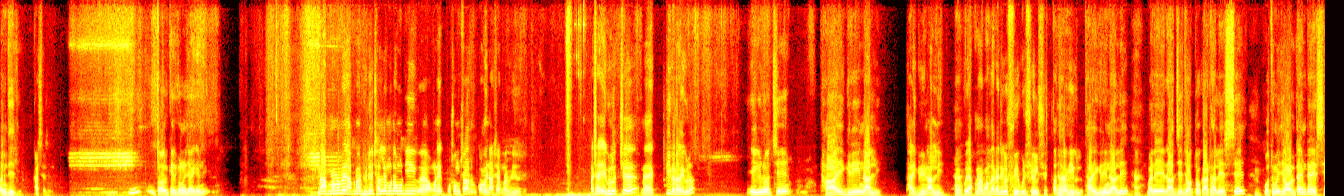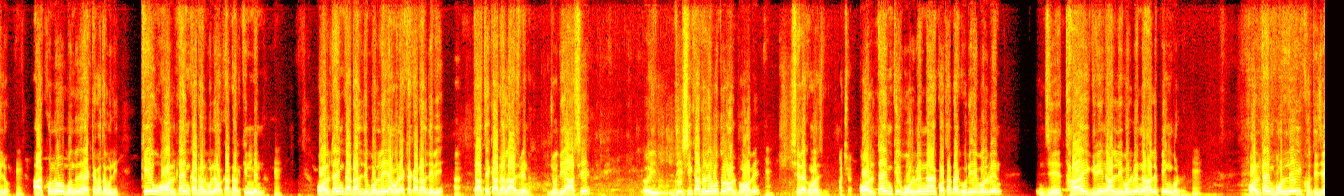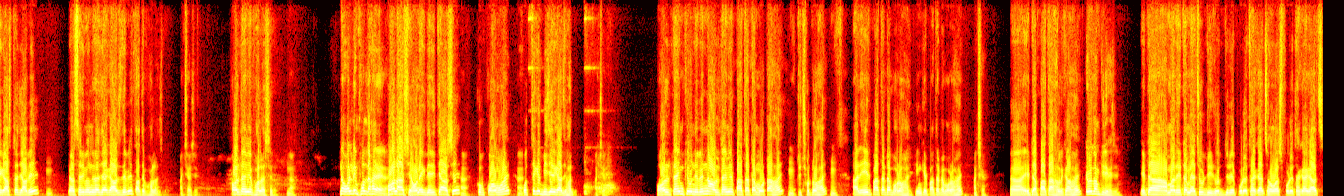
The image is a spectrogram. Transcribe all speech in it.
আমি দিয়ে দিই। আচ্ছা আচ্ছা। তর্কের কোনো জায়গা নেই। না আপনার নামে আপনার ভিডিও ছাড়লে মোটামুটি অনেক প্রশংসার কমেন্ট আসে আপনার ভিডিওতে। আচ্ছা এগুলো হচ্ছে কি কাঠাল এগুলো? এগুলো হচ্ছে Thai green early Thai green early হ্যাঁ। ওই আপনার বাঁধা গাছ যেগুলো শুয়ে পড়ি সেগুলো তাছাড়া কি এগুলো? থাই গ্রিন আর্লি হ্যাঁ। মানে রাজ্যে যত কাঁঠাল এসছে প্রথমে যে অল টাইমটা এসছিল। এখনও বন্ধুদের একটা কথা বলি কেউ অল টাইম কাঁঠাল বলে কাঁঠাল কিনবেন না। অল টাইম কাঁঠাল বললেই এমন একটা কাঁঠাল দেবে হ্যাঁ। তাতে কাঁঠাল আসবে না। যদি আসে ওই দেশি কাঁঠালের মতন অল্প হবে সেরকম আসবে। আচ্ছা। অল টাইম কেউ বলবেন না কথাটা ঘুরিয়ে বলবেন যে থাই গ্রিন আর্লি বলবেন না হলে পিঙ্ক বলবেন। হুম। অল টাইম বললেই ক্ষতি যে গাছটা যাবে নার্সারি বন্ধুরা যা গাছ দেবে তাতে ফল আসবে। আচ্ছা আচ্ছা। অল টাইমে ফল আসে না। না। অল টাইম ফল দেখা যায় না। ফল আসে অনেক দেরিতে আসে হ্যাঁ। খুব কম হয় হ্যাঁ। প্রত্যেকে বীজের গাছ ভালো। আচ্ছা। অল টাইম কেউ নেবেন না অল টাইমের পাতাটা মোটা হয় একটু ছোট হয় আর এর পাতাটা বড় হয় পিঙ্কের পাতাটা বড় হয়। আচ্ছা। এটা পাতা হালকা হয়। এগুলোর দাম কি রেখেছেন? এটা আমার এটা ম্যাচুরিটি রোদ্দুরে পড়ে থাকা ছ মাস পড়ে থাকা গাছ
